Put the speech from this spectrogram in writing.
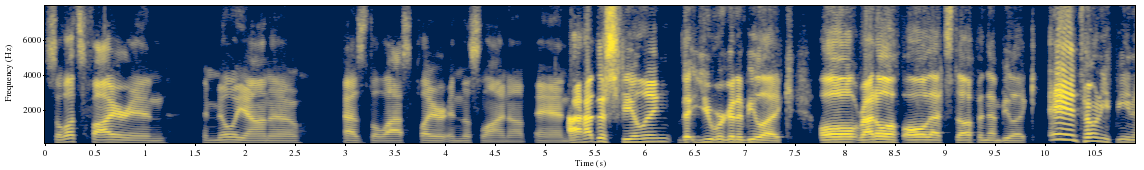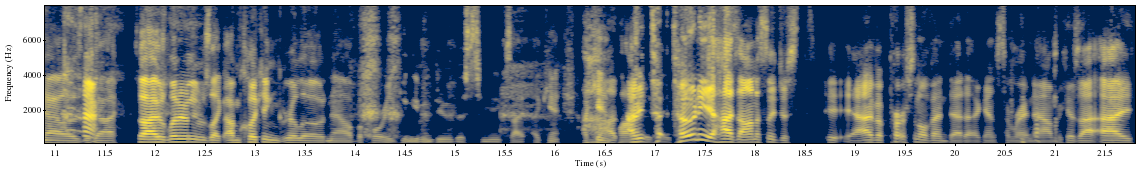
So let's fire in Emiliano as the last player in this lineup. And I had this feeling that you were going to be like, all rattle off all that stuff and then be like, and Tony Finau is the guy. so I literally was like, I'm clicking Grillo now before he can even do this to me because I, I can't, I can't. Uh, I mean, t- Tony has honestly just, I have a personal vendetta against him right now because I,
